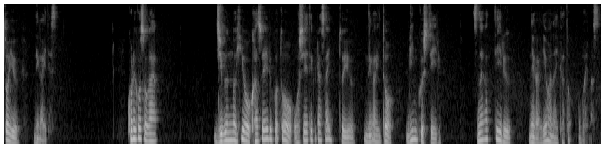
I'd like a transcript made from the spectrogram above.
という願いです。これこそが自分の日を数えることを教えてくださいという願いとリンクしている、つながっている願いではないかと思います。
